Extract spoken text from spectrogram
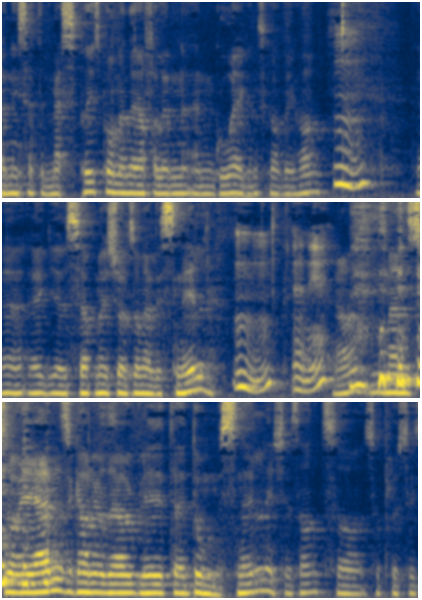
den jeg setter mest pris på, men det er iallfall en, en god egenskap jeg har. Mm. Eh, jeg ser på meg sjøl som veldig snill, Mm. Enig? ja. men så igjen så kan jo det òg bli til dumsnill, ikke sant. Så, så plutselig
